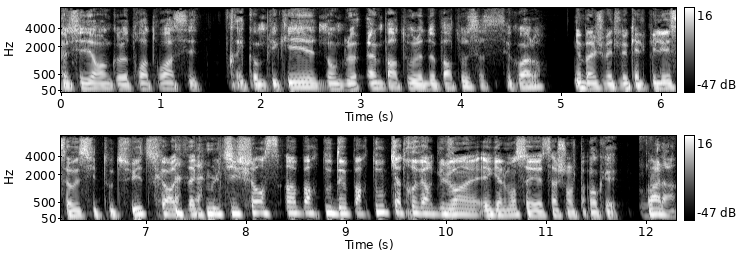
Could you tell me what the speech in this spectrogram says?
Considérons que le 3-3, c'est très compliqué. Donc le 1 partout, le 2 partout, ça, c'est quoi alors? Eh ben, je vais te le calculer ça aussi tout de suite. Score exact multichance, un partout, deux partout, 4,20 également, c'est, ça change pas. Ok. Voilà.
